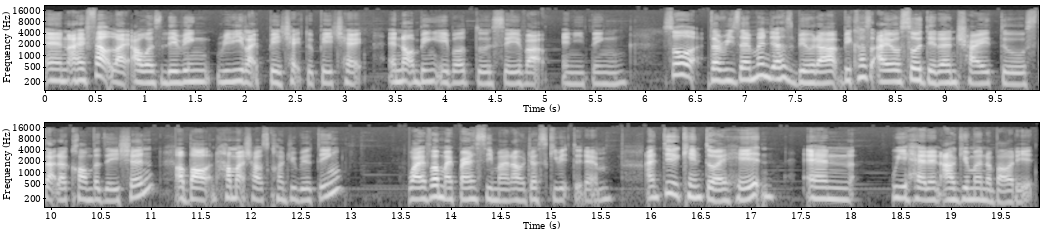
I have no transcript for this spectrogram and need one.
And I felt like I was living really like paycheck to paycheck and not being able to save up anything. So the resentment just built up because I also didn't try to start a conversation about how much I was contributing. Whatever my parents demand, I'll just give it to them. Until it came to a head and we had an argument about it.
